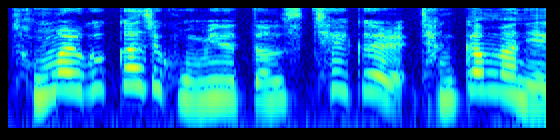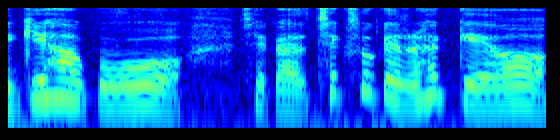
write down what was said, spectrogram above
정말 끝까지 고민했던 수- 책을 잠깐만 얘기하고 제가 책 소개를 할게요.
